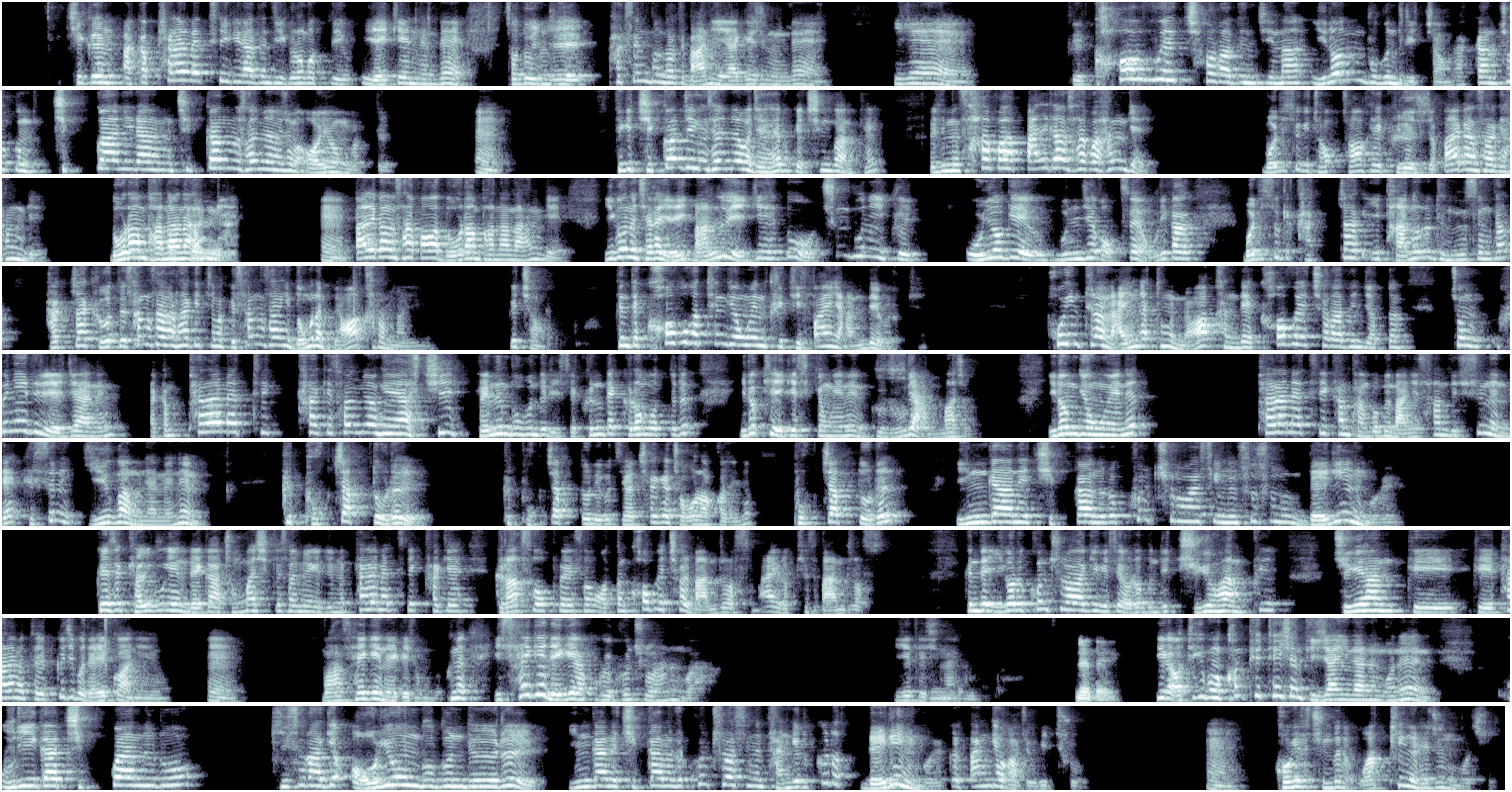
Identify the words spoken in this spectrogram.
지금 아까 파라메트릭이라든지 그런 것도 얘기했는데 저도 이제 학생분들한테 많이 이야기해 주는데 이게 그 커브의 처라든지나 이런 부분들 있죠. 약간 조금 직관이랑 직관으로 설명이 좀 어려운 것들. 네. 되게 직관적인 설명을 제가 해볼게요. 친구한테. 예를 들면 사과, 빨간 사과 한 개. 머릿속에 정, 확하게 그려지죠. 빨간 사과 한 개. 노란 바나나 한 개. 네, 빨간 사과와 노란 바나나 한 개. 이거는 제가 얘기, 말로 얘기해도 충분히 그 오역에 문제가 없어요. 우리가 머릿속에 각자 이 단어를 듣는 순간 각자 그것들 상상을 하겠지만 그 상상이 너무나 명확하단 말이에요. 그렇죠? 근데 커브 같은 경우에는 그 define이 안 돼요. 그렇게. 포인트랑 라인 같은 건 명확한데 curvature라든지 어떤 좀 흔히들 얘기하는 약간 parametric하게 설명해야지 되는 부분들이 있어요. 근데 그런 것들은 이렇게 얘기했을 경우에는 그 룰이 안 맞아요. 이런 경우에는 parametric한 방법을 많이 사람들이 쓰는데 그 쓰는 이유가 뭐냐면은 그 복잡도를 그 복잡도를 이거 제가 책에 적어놨거든요. 복잡도를 인간의 직관으로 컨트롤할 수 있는 수준으로 내리는 거예요. 그래서 결국엔 내가 정말 쉽게 설명해 드리면 parametric하게 Grasshopper에서 어떤 curvature를 만들었어. 막 이렇게 해서 만들었어. 근데 이거를 컨트롤하기 위해서 여러분들이 주요한 프리, 주요한 그, 그 parameter를 끄집어 낼 거 아니에요. 예. 뭐한 3개, 4개 정도. 근데 이 3개, 4개 갖고 그걸 컨트롤하는 거야. 이해되시나요? 음, 네네. 그러니까 어떻게 보면 computation 디자인이라는 거는 우리가 직관으로 기술하기 어려운 부분들을 인간의 직관으로 컨트롤할 수 있는 단계로 끌어내리는 거예요. 끌어당겨가지고 밑으로. 예. 거기서 중간에 warping을 해주는 거지.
